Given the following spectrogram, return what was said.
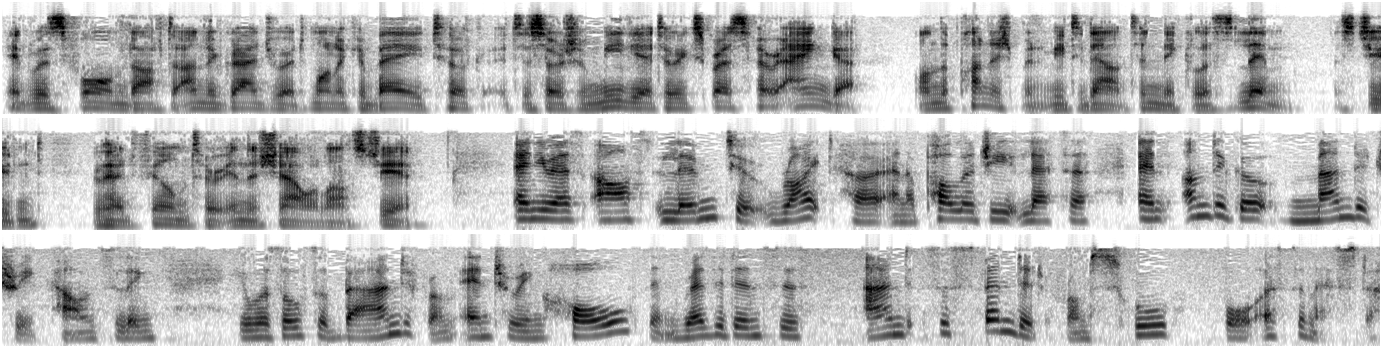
It was formed after undergraduate Monica Baey took to social media to express her anger on the punishment meted out to Nicholas Lim, a student who had filmed her in the shower last year. NUS asked Lim to write her an apology letter and undergo mandatory counselling. He was also banned from entering halls and residences and suspended from school for a semester.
